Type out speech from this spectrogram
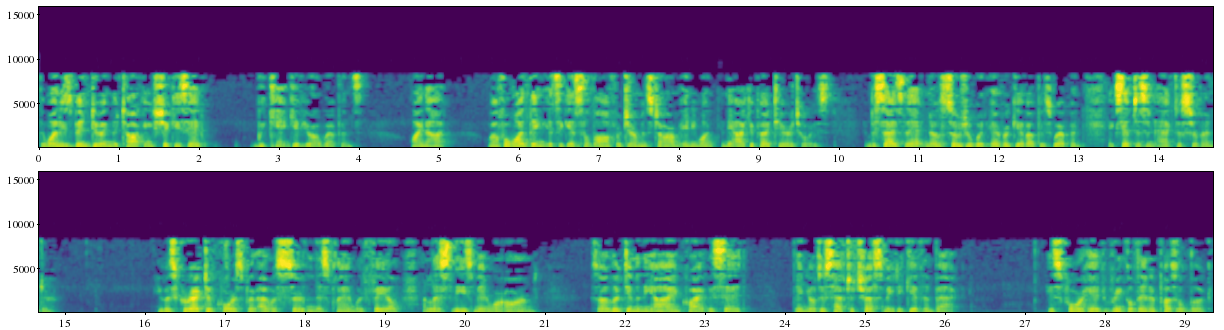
The one who's been doing the talking shook his head we can't give you our weapons. Why not? Well, for one thing, it's against the law for Germans to arm anyone in the occupied territories. And besides that, no soldier would ever give up his weapon except as an act of surrender. He was correct, of course, but I was certain this plan would fail unless these men were armed. So I looked him in the eye and quietly said, then you'll just have to trust me to give them back. His forehead wrinkled in a puzzled look.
